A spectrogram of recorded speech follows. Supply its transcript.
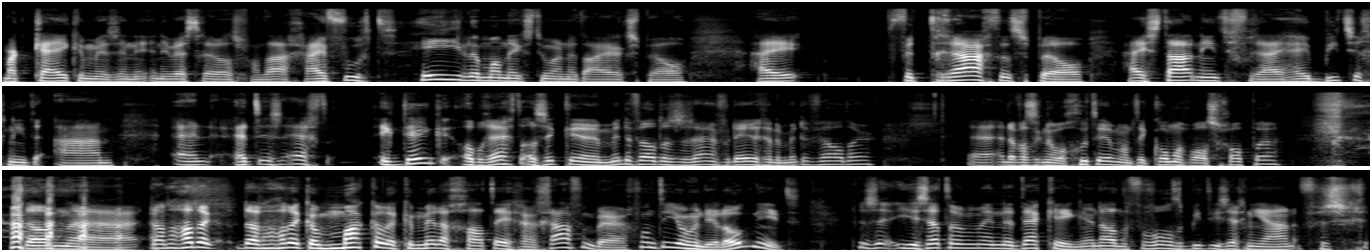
Maar kijk hem eens in, in die wedstrijd als vandaag. Hij voegt helemaal niks toe aan het Ajax-spel. Hij vertraagt het spel. Hij staat niet vrij. Hij biedt zich niet aan. En het is echt... Ik denk oprecht, als ik eh, middenvelder zou zijn, verdedigende middenvelder... eh, en daar was ik nog wel goed in, want ik kon nog wel schoppen. Dan, eh, dan, had, ik, dan had ik een makkelijke middag gehad tegen een Gravenberg. Want die jongen die loopt niet. Dus eh, je zet hem in de dekking en dan vervolgens biedt hij zich niet aan. Versch-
